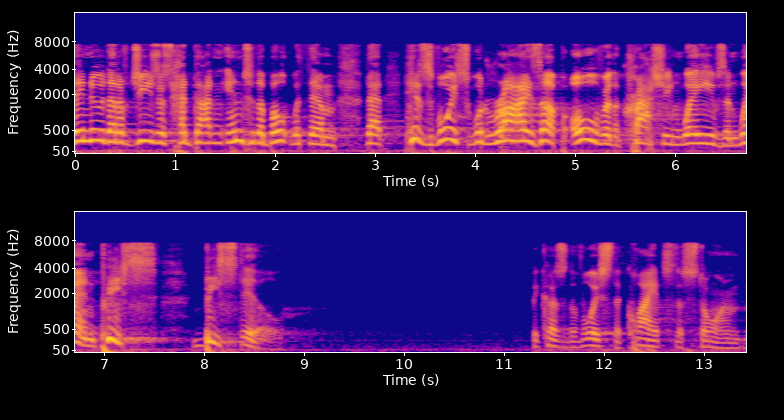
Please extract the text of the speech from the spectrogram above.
They knew that if Jesus had gotten into the boat with them, that his voice would rise up over the crashing waves and wind, Peace, be still. Because the voice that quiets the storm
